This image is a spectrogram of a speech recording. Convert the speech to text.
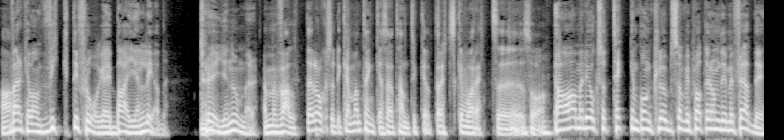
Ja. Verkar vara en viktig fråga i Bayernled. Tröjnummer. Ja, men Walter också, det kan man tänka sig att han tycker att rätt ska vara rätt. eh, Så. Ja, men det är också ett tecken på en klubb som... Vi pratade om det med Freddy.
